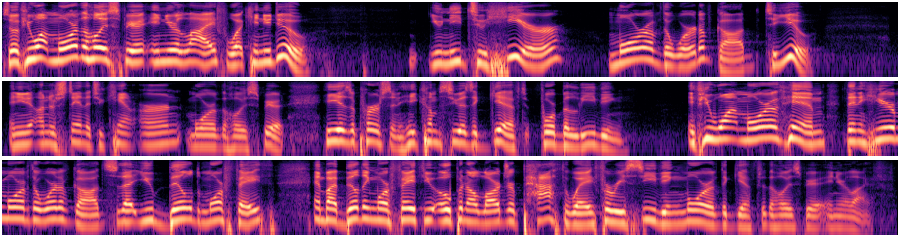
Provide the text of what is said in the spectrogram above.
So, if you want more of the Holy Spirit in your life, what can you do? You need to hear more of the Word of God to you and you need to understand that you can't earn more of the Holy Spirit. He is a person, He comes to you as a gift for believing. If you want more of Him, then hear more of the Word of God so that you build more faith. And by building more faith, you open a larger pathway for receiving more of the gift of the Holy Spirit in your life.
